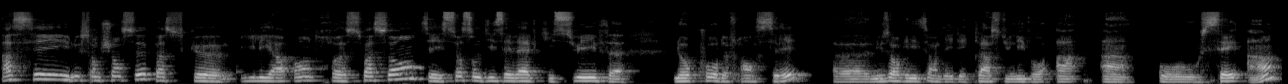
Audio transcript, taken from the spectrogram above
assez, nous sommes chanceux parce qu'il y a entre 60 et 70 élèves qui suivent nos cours de français. Euh, nous organisons des, classes du niveau A1 au C1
